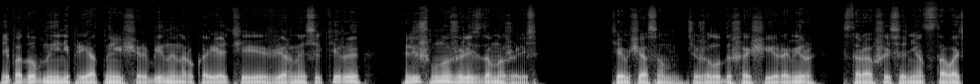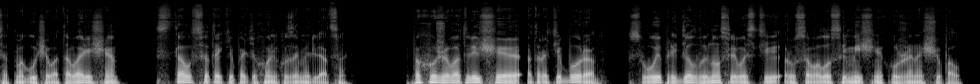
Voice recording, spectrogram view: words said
И подобные неприятные щербины на рукояти верной секиры лишь множились да множились. Тем часом тяжело дышащий Рамир, старавшийся не отставать от могучего товарища, стал все-таки потихоньку замедляться. Похоже, в отличие от Ратибора, свой предел выносливости русоволосый мечник уже нащупал.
